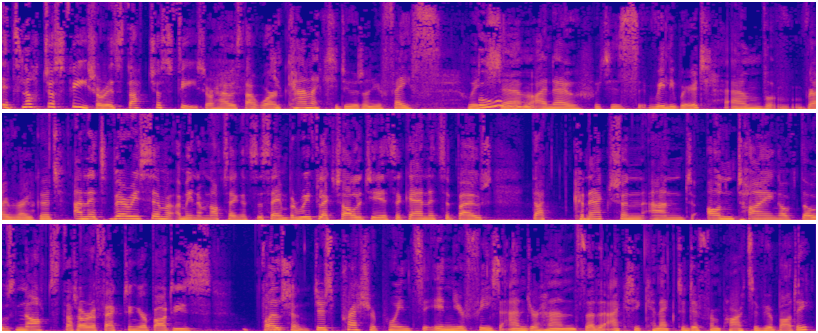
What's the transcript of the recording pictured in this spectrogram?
it's not just feet, or is that just feet, or how does that work? You can actually do it on your face which um, I know, which is really weird, um, but very, very good. And it's very similar. I mean, I'm not saying it's the same, but reflexology is again, it's about that connection and untying of those knots that are affecting your body's function. Well, there's pressure points in your feet and your hands that actually connect to different parts of your body.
